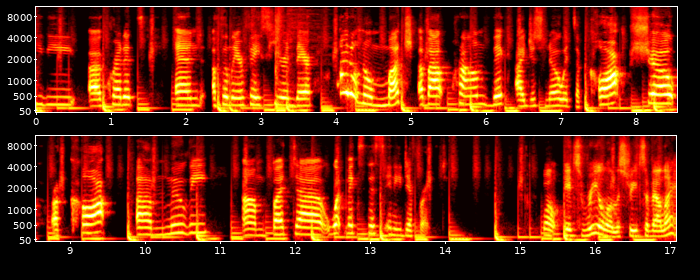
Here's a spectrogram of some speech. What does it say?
TV uh, credits, and a familiar face here and there. I don't know much about Crown Vic. I just know it's a cop show or a cop um, movie. Um, but uh, what makes this any different? Well, it's real on the streets of LA.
